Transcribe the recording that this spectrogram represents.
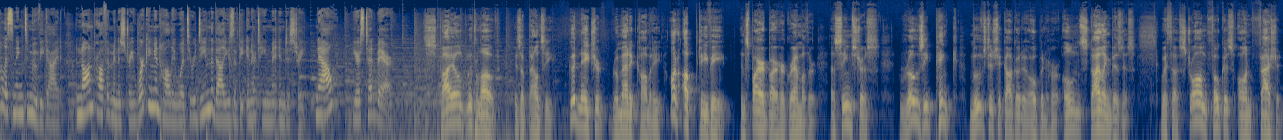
listening to Movie Guide, a nonprofit ministry working in Hollywood to redeem the values of the entertainment industry. Now, here's Ted Baehr. Styled with Love is a bouncy, good natured romantic comedy on Up TV. Inspired by her grandmother, a seamstress, Rosie Pink moves to Chicago to open her own styling business with a strong focus on fashion.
